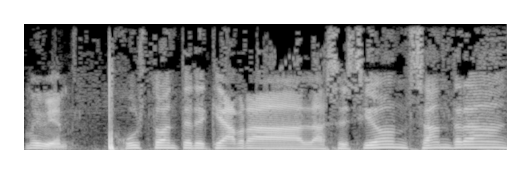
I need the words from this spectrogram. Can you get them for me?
Muy bien. Justo antes de que abra la sesión, Sandra,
